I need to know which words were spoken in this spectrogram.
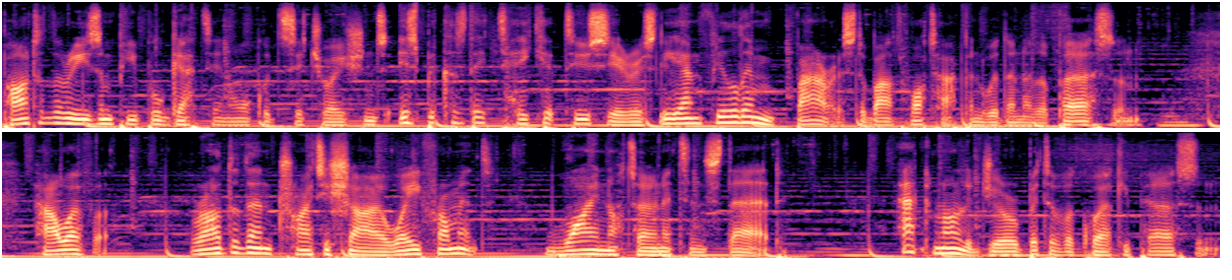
Part of the reason people get in awkward situations is because they take it too seriously and feel embarrassed about what happened with another person. However, rather than try to shy away from it, why not own it instead? Acknowledge you're a bit of a quirky person,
